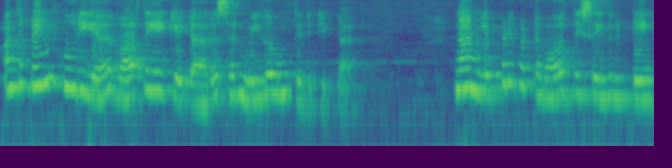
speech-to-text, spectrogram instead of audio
அந்த பெண் கூறிய வார்த்தையை கேட்ட அரசர் மிகவும் திடுக்கிட்டார். நான் எப்படிப்பட்ட பாவத்தை செய்துவிட்டேன்?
